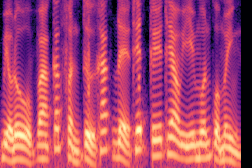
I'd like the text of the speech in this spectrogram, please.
biểu đồ và các phần tử khác để thiết kế theo ý muốn của mình.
